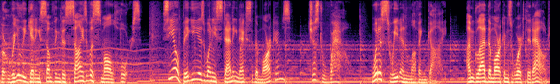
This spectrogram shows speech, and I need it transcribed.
but really getting something the size of a small horse. See how big he is when he's standing next to the Markhams? Just wow. What a sweet and loving guy. I'm glad the Markhams worked it out.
